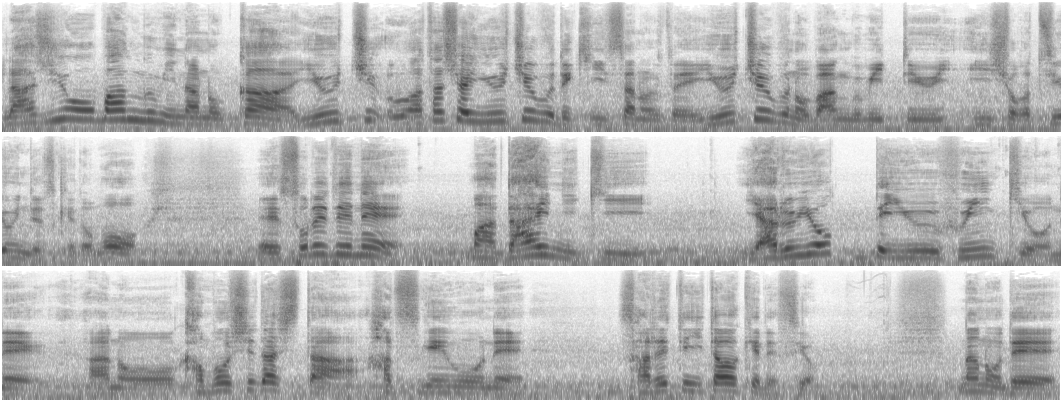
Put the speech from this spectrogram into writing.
ラジオ番組なのか YouTube 私は YouTube で聞いてたので YouTube の番組っていう印象が強いんですけども、え、それでね、まあ、第2期やるよっていう雰囲気をねあの醸し出した発言をねされていたわけですよ。なので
